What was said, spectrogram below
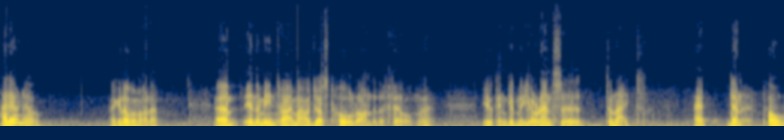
I don't know. Think it over, Marta. Um, in the meantime, I'll just hold on to the film. Huh? You can give me your answer tonight at dinner. Oh?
